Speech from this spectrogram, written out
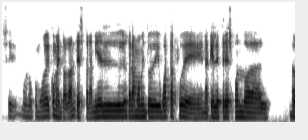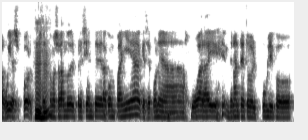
Sí, bueno, como he comentado antes, para mí el gran momento de Iwata fue en aquel E3 cuando al, Wii Sports. estamos hablando del presidente de la compañía que se pone a jugar ahí delante de todo el público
